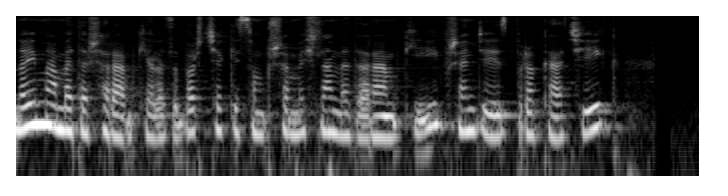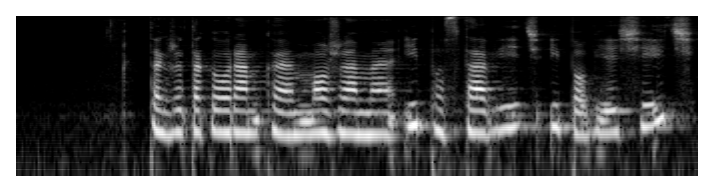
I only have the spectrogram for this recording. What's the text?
No i mamy też ramki, ale zobaczcie, jakie są przemyślane te ramki. Wszędzie jest brokacik. Także taką ramkę możemy i postawić, i powiesić.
